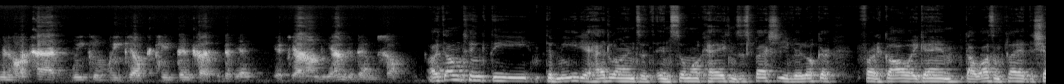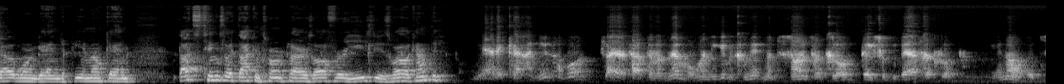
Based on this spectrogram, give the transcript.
you know it's hard week in week out to keep interested if you if you're on the end of them. So. I don't think the, the media headlines in some occasions, especially if you look at for the Galway game that wasn't played, the Shelbourne game, the Peamount game, that's things like that can turn players off very easily as well, can't they? Yeah, they can. You know what? Players have to remember when they give a commitment to sign for a club, they should be there for a club. You know, it's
